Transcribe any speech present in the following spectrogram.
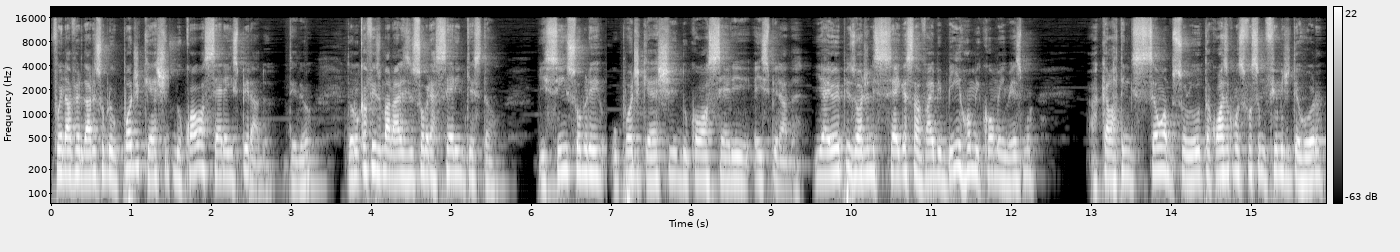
foi, na verdade, sobre o podcast do qual a série é inspirado, entendeu? Então eu nunca fiz uma análise sobre a série em questão. E sim sobre o podcast do qual a série é inspirada. E aí o episódio ele segue essa vibe bem homecoming mesmo. Aquela tensão absoluta, quase como se fosse um filme de terror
